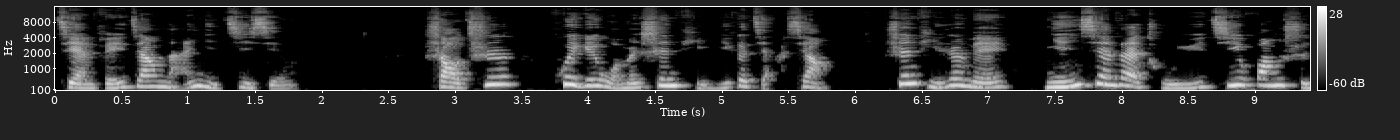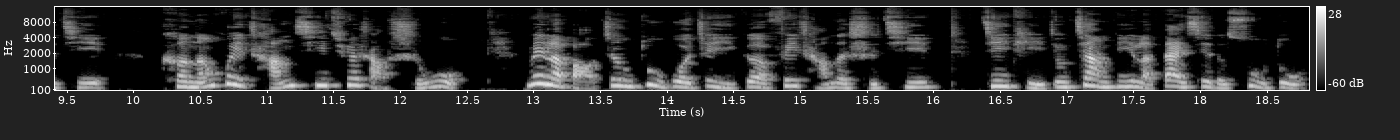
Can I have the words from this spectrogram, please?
减肥将难以进行。少吃会给我们身体一个假象，身体认为您现在处于饥荒时期，可能会长期缺少食物。为了保证度过这一个非常的时期，机体就降低了代谢的速度，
